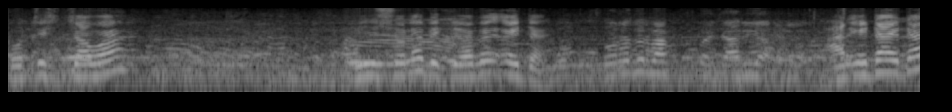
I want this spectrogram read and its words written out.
পঁচিশ চাওয়া, বিশ হলে বিক্রি হবে এইটা। আর এটা এটা?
